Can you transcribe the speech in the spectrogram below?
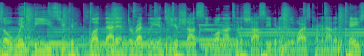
So with these, you can plug that in directly into your chassis. Well, not into the chassis, but into the wires coming out of the case.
